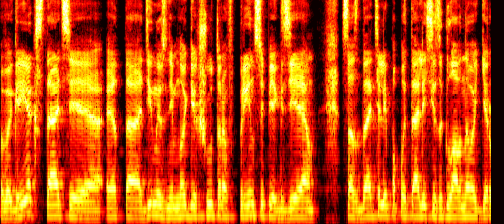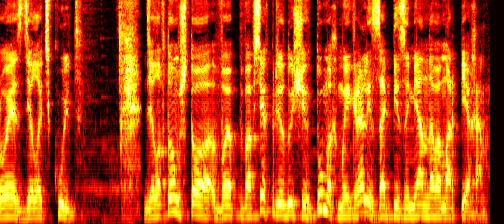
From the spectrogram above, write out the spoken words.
В игре, кстати, это один из немногих шутеров, в принципе, где создатели попытались из главного героя сделать культ. Дело в том, что в, во всех предыдущих думах мы играли за безымянного морпеха.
